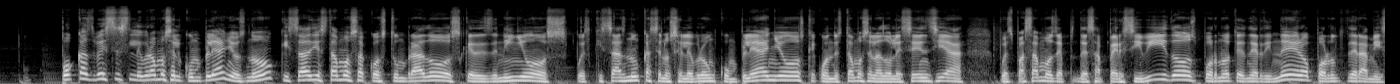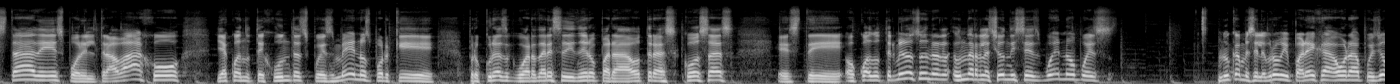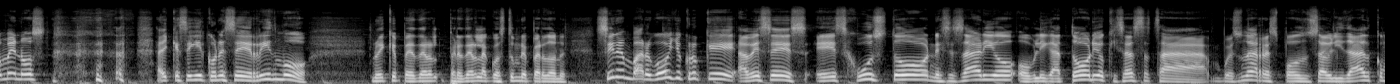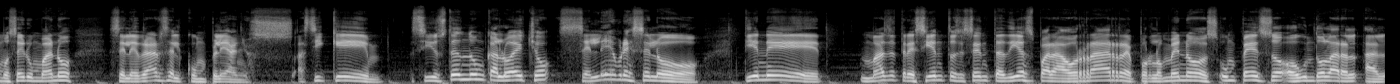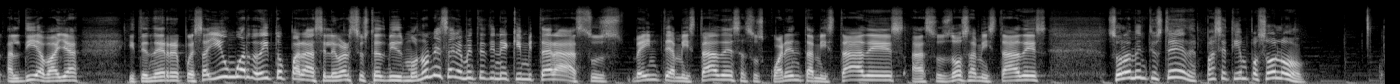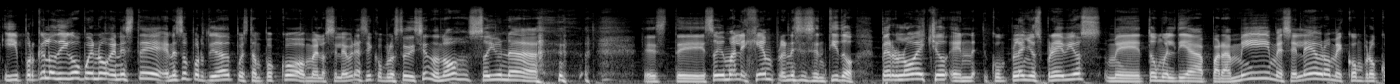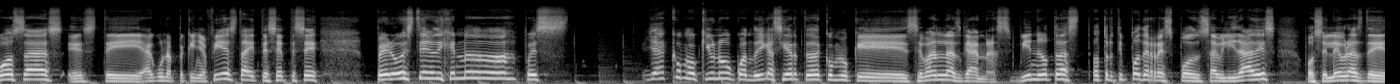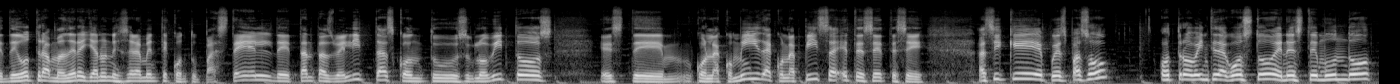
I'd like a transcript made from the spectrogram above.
pocas veces celebramos el cumpleaños, ¿no? Quizás ya estamos acostumbrados que desde niños, pues quizás nunca se nos celebró un cumpleaños, que cuando estamos en la adolescencia, pues pasamos desapercibidos por no tener dinero, por no tener amistades, por el trabajo. Ya cuando te juntas, pues menos porque procuras guardar ese dinero para otras cosas. Este, o cuando terminas una, una relación dices, bueno, pues Nunca me celebró mi pareja, ahora pues yo menos. hay que seguir con ese ritmo. No hay que perder, perder, la costumbre, perdón. Sin embargo, yo creo que a veces es justo, necesario, obligatorio, quizás hasta pues una responsabilidad como ser humano celebrarse el cumpleaños. Así que si usted nunca lo ha hecho, celébreselo. Tiene más de 360 días para ahorrar eh, por lo menos un peso o un dólar al, día, vaya, y tener pues allí un guardadito para celebrarse usted mismo. No necesariamente tiene que invitar a sus 20 amistades, a sus 40 amistades, a sus dos amistades. Solamente usted, pase tiempo solo. ¿Y por qué lo digo? Bueno, en, este, en esta oportunidad pues tampoco me lo celebré así como lo estoy diciendo, ¿no? Soy una... Este, soy un mal ejemplo en ese sentido, pero lo he hecho en cumpleaños previos. Me tomo el día para mí, me celebro, me compro cosas, este, hago una pequeña fiesta, etc, etc. Pero este año dije, no, pues ya como que uno cuando llega a cierta edad como que se van las ganas. Vienen otras, otro tipo de responsabilidades o celebras de, de, otra manera, ya no necesariamente con tu pastel, de tantas velitas, con tus globitos, este, con la comida, con la pizza, etc, etc. Así que pues pasó otro 20 de agosto en este mundo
